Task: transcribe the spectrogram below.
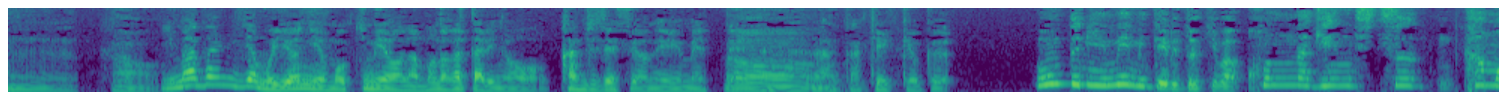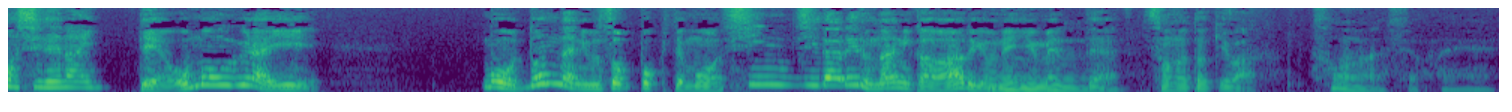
ん。うん。未だにでも世にも奇妙な物語の感じですよね、夢って。うんなんか結局。本当に夢見てるときはこんな現実かもしれないって思うぐらい、もうどんなに嘘っぽくても信じられる何かがあるよね、うん夢って。その時は。そうなんですよね。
